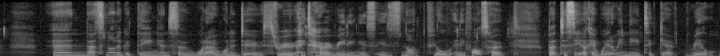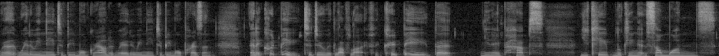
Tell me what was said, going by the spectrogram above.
And that's not a good thing. And so, what I want to do through a tarot reading is, is not fuel any false hope, but to see okay, where do we need to get real? Where, where do we need to be more grounded? Where do we need to be more present? And it could be to do with love life. It could be that, you know, perhaps you keep looking at someone's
